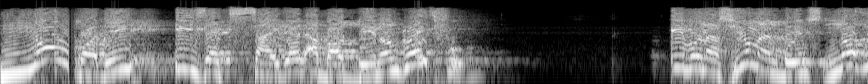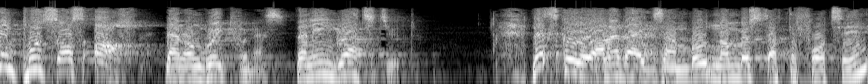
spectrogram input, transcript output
Nobody is excited about being ungrateful. Even as human beings, nothing puts us off than ungratefulness, than ingratitude. Let's go to another example, Numbers chapter 14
